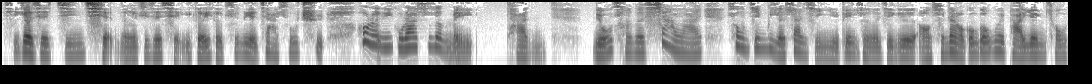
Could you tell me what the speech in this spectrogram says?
这些金钱呢，这些钱一个一个顺利的嫁出去。后来尼古拉斯的美谈。流传了下来，送金币的善行也变成了这个哦，圣诞老公公会爬烟囱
